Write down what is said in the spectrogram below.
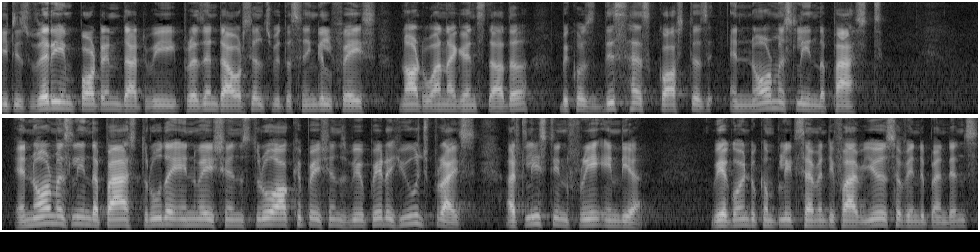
It is very important that we present ourselves with a single face, not one against the other, because this has cost us enormously in the past. Enormously in the past, through the invasions, through occupations, we have paid a huge price, at least in free India. We are going to complete seventy-five years of independence.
